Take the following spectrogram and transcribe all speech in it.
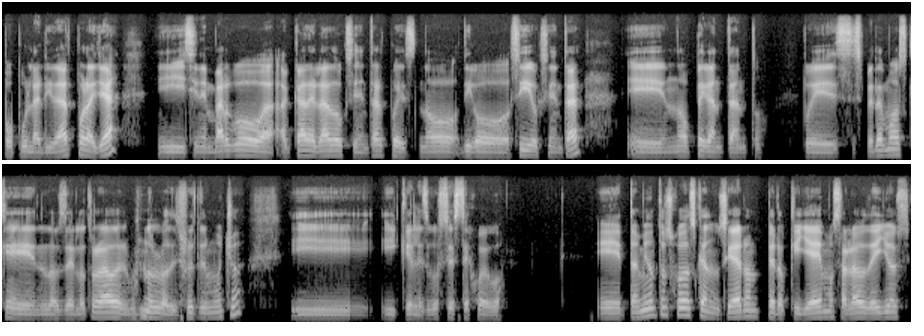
popularidad por allá, y sin embargo acá del lado occidental, pues no, digo, sí, occidental, eh, no pegan tanto. Pues esperemos que los del otro lado del mundo lo disfruten mucho y, y que les guste este juego. Eh, también otros juegos que anunciaron, pero que ya hemos hablado de ellos,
